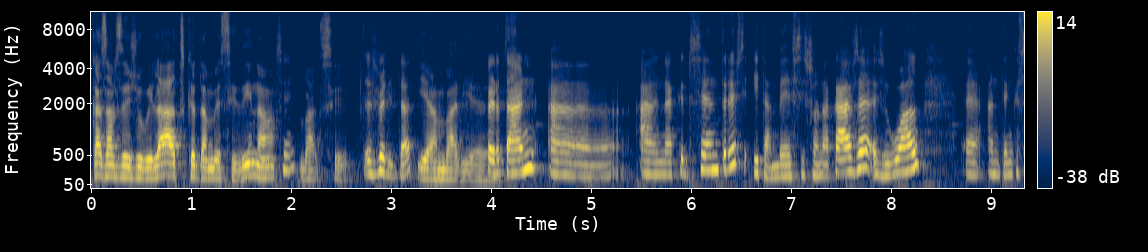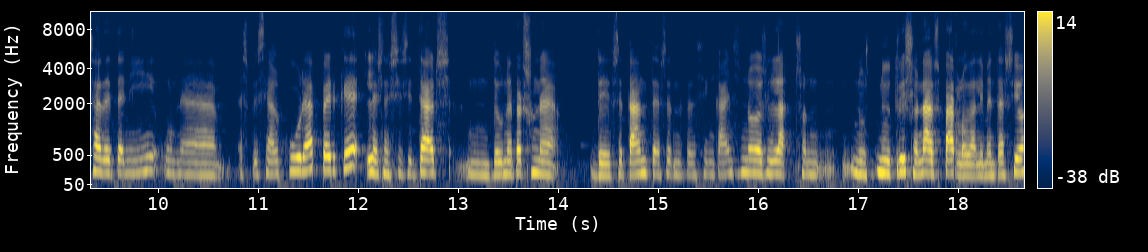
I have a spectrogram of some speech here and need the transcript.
casals de jubilats, que també s'hi dina. Sí. Val, sí. És veritat. Hi ha diverses... Per tant, eh, en aquests centres, i també si són a casa, és igual, eh, entenc que s'ha de tenir una especial cura perquè les necessitats d'una persona de 70-75 anys no és la, són nutricionals, parlo d'alimentació,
